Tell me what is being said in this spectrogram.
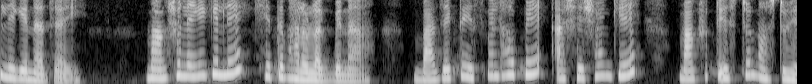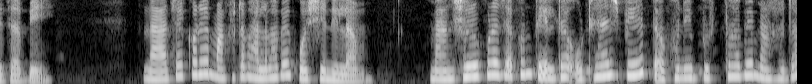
লেগে না যায়। মাংস লেগে গেলে খেতে ভালো লাগবে না। বাজে একটা স্মেল হবে আর সে সঙ্গে মাংস টেস্টও নষ্ট হয়ে যাবে। নাড়াচা করে মাংসটা ভালোভাবে কষিয়ে নিলাম। মাংসের উপরে যখন তেলটা উঠে আসবে, তখনই বুঝতে হবে মাংসটা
